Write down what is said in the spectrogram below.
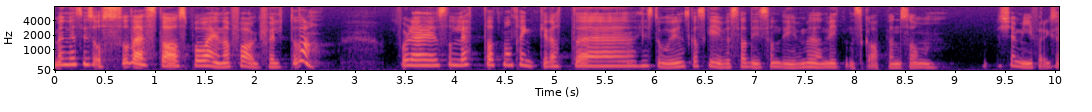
Men jeg syns også det er stas på vegne av fagfeltet, da. For det er så lett at man tenker at uh, historien skal skrives av de som driver med den vitenskapen som kjemi, f.eks.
